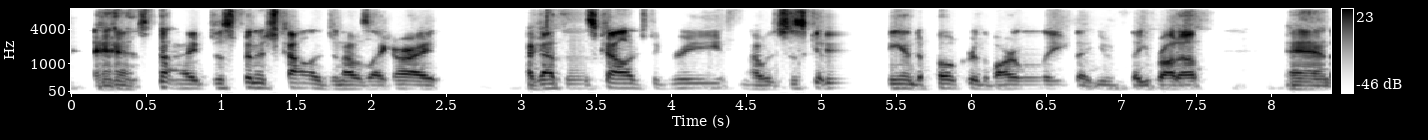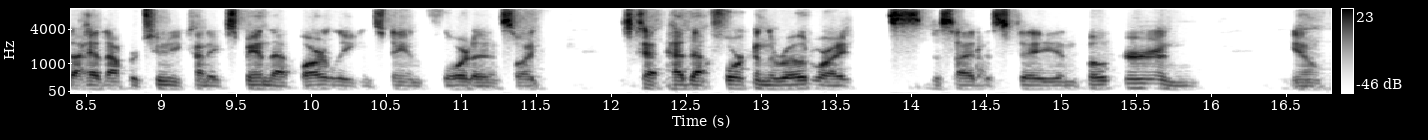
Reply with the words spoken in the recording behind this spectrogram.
And I just finished college and I was like, all right, I got this college degree. I was just getting into poker, the bar league that you, that you brought up. And I had an opportunity to kind of expand that bar league and stay in Florida. And so I just had that fork in the road where I decided to stay in poker and, you know,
